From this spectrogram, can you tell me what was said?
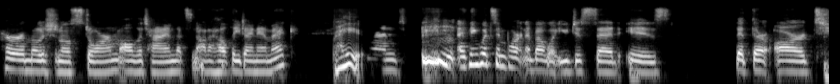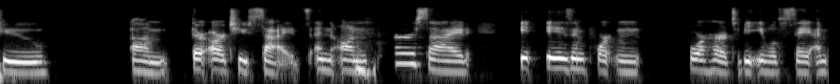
her emotional storm all the time. That's not a healthy dynamic. Right. And I think what's important about what you just said is that there are two um there are two sides and on mm-hmm. her side it is important for her to be able to say i'm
